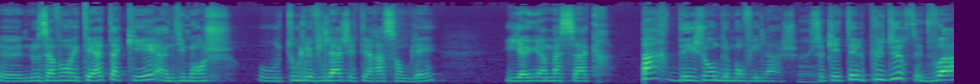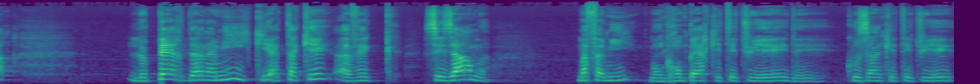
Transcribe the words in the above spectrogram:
euh, nous avons été attaqués un dimanche où tout le village était rassemblé. Il y a eu un massacre par des gens de mon village. Ce qui était le plus dur, c'est de voir le père d'un ami qui attaquait avec ses armes ma famille, mon grand-père qui était tué, des cousins qui étaient tués,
